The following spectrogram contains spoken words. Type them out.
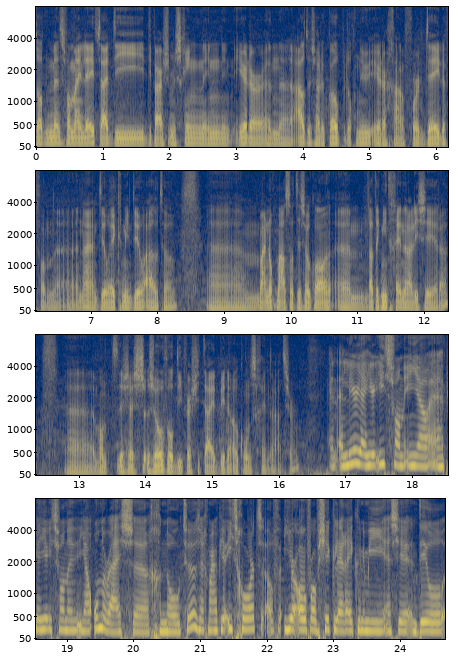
dat mensen van mijn leeftijd, die, die waar ze misschien in, eerder een uh, auto zouden kopen, toch nu eerder gaan voor delen van nou ja, deeleconomie, deelauto. Um, maar nogmaals, dat is ook wel, um, laat ik niet generaliseren. Want er is zoveel diversiteit binnen ook onze generatie. Hoor. En, leer jij hier iets van in jouw, heb jij hier iets van in jouw onderwijs uh, genoten? Zeg maar, heb je iets gehoord of hierover over circulaire economie en deel,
